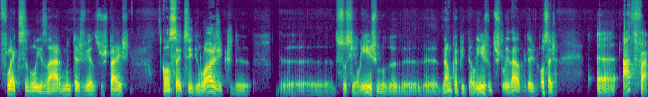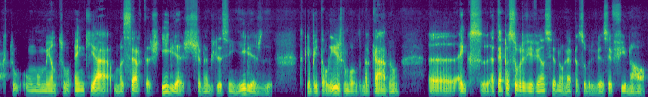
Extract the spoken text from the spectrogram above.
flexibilizar muitas vezes os tais conceitos ideológicos de, de, de socialismo, de, de, não capitalismo, de hostilidade, ou seja, uh, há de facto um momento em que há umas certas ilhas, chamemos-lhe assim, ilhas de, capitalismo ou de mercado, uh, em que se, até para a sobrevivência, não é? Para a sobrevivência final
